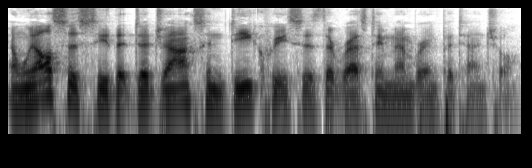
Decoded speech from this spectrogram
And we also see that digoxin decreases the resting membrane potential.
